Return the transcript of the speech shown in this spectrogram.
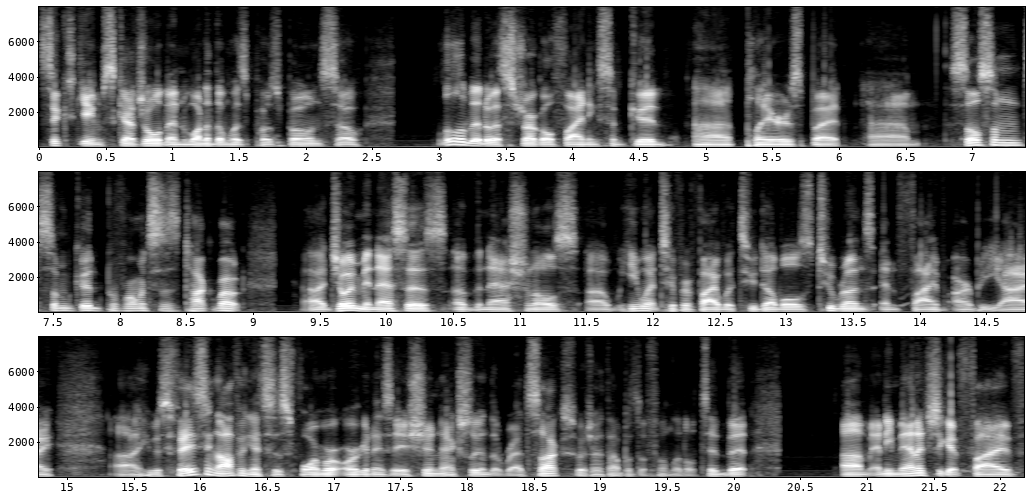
six games scheduled and one of them was postponed. So a little bit of a struggle finding some good uh, players, but um, still some some good performances to talk about. Uh, Joey Meneses of the Nationals, uh, he went two for five with two doubles, two runs, and five RBI. Uh, he was facing off against his former organization, actually in the Red Sox, which I thought was a fun little tidbit. Um, and he managed to get five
